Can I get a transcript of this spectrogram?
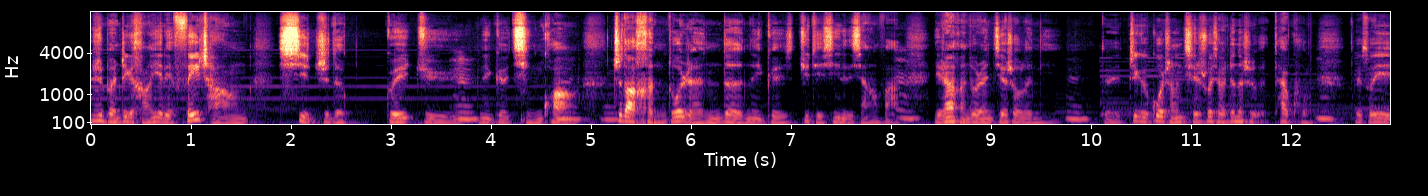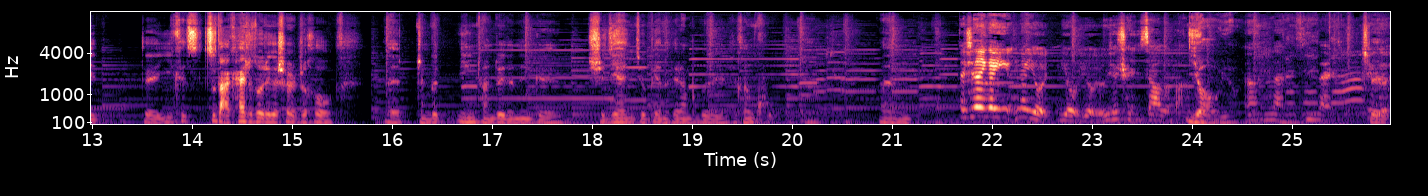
日本这个行业里非常细致的规矩、嗯那个情况，嗯知道很多人的那个具体心里的想法，嗯也让很多人接受了你。嗯对这个过程，其实说起来真的是太苦了。嗯对，所以对一开自打开始做这个事儿之后，呃，整个运营团队的那个时间就变得非常不规律，就很苦。嗯，那现在应该应该有有有有一些成效了吧？有有，嗯，那现在这个，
